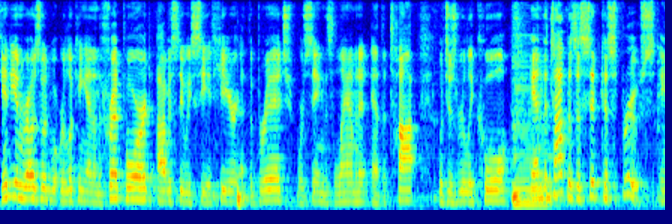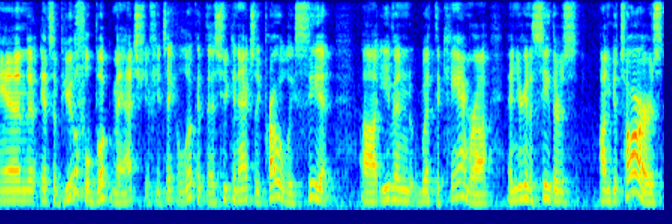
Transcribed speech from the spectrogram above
Indian rosewood. What we're looking at on the fretboard. Obviously, we see it here at the bridge. We're seeing this laminate at the top, which is really cool. And the top is a Sitka spruce, and it's a beautiful book match. If you take a look at this, you can actually probably see it uh, even with the camera, and you're going to see there's on guitars.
